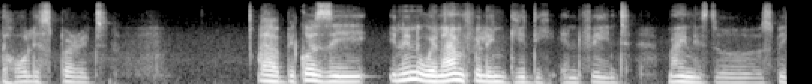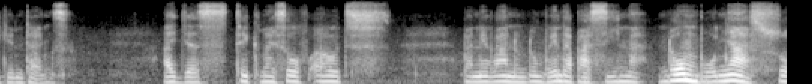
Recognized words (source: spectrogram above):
the holy spirit uh, because uh, in any when i'm feeling giddy and faint mine is to speak in tongues. I just take myself out pane vanhu ndomboenda pasina ndombonyaso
